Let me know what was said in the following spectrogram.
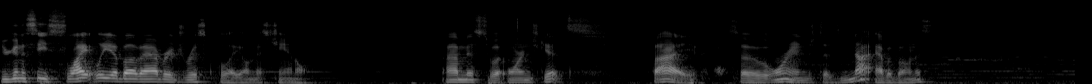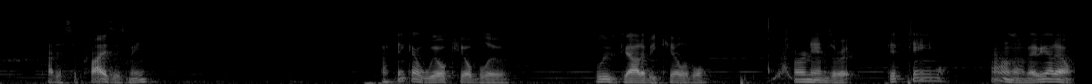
You're going to see slightly above average risk play on this channel. I missed what orange gets. Five. So orange does not have a bonus. Kind of surprises me. I think I will kill blue. Blue's got to be killable. Turn-ins are at 15. I don't know. Maybe I don't.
